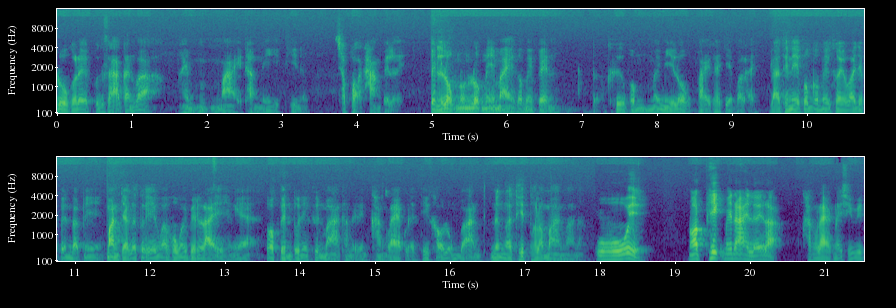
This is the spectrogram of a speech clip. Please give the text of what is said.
ลูกก็เลยปรึกษากันว่าให้มาทางนี้อีกทีหนึ่งเฉพาะทางไปเลย เป็นโรคนู้นโรคนี้ไหมก็ไม่เป็น คือผมไม่มีโรคภัยแค่เจ็บอะไร แล้วทีนี้ผมก็ไม่เคยว่าจะเป็นแบบนี้ มั่นใจกับตัวเองว่าคงไม่เป็นไรอย่างเงี้ยพอเป็นตัวนี้ขึ้นมาท่านนเองครั้งแรกเลยที่เข้าโรงพยาบาลหนึ่งอาทิตย์ทรมานมานะโอ้ยน็อตพลิกไม่ได้เลยล่ะ ครั้งแรกในชีวิต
